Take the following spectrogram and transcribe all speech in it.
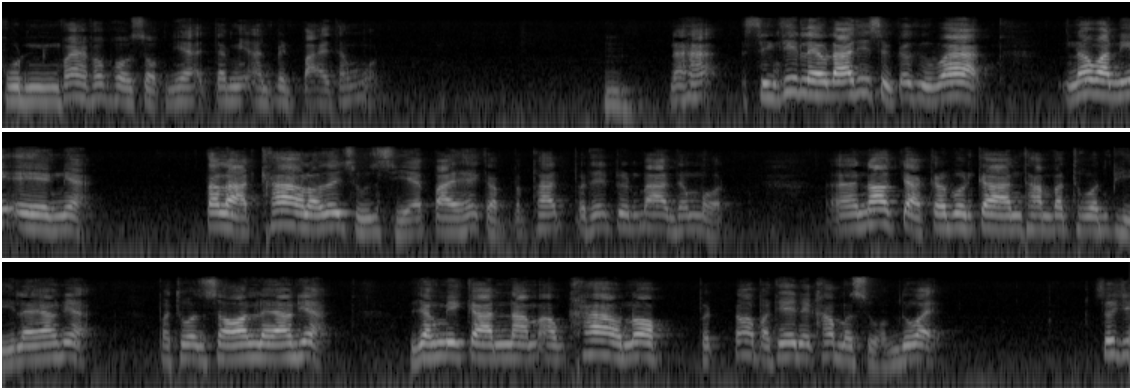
คุณพระแม่พระโพธิ์ศพเนี่ยจะมีอันเป็นไปทั้งหมดอืมนะฮะสิ่งที่เลวร้ายที่สุดก็คือว่าณวันนี้เองเนี่ย ตลาดข้าวเราได้สูญเสียไปให้กับประเทศประเทศเพื่อนบ้านทั้งหมดอนอกจากกระบวนการทำประทวนผีแล้วเนี่ยประทวนซ้อนแล้วเนี่ยยังมีการนำเอาข้าวนอกนอกประเทศเนี่ยเข้ามาสวมด้วย ซึ่งจ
